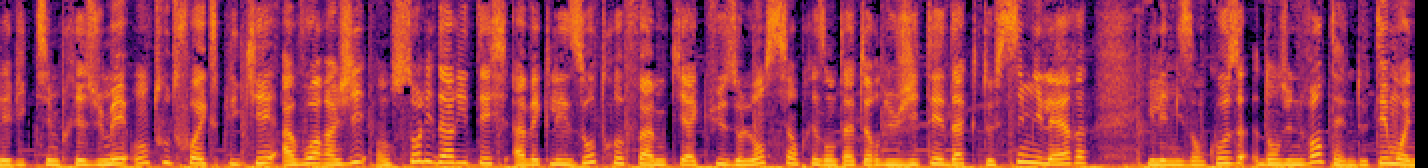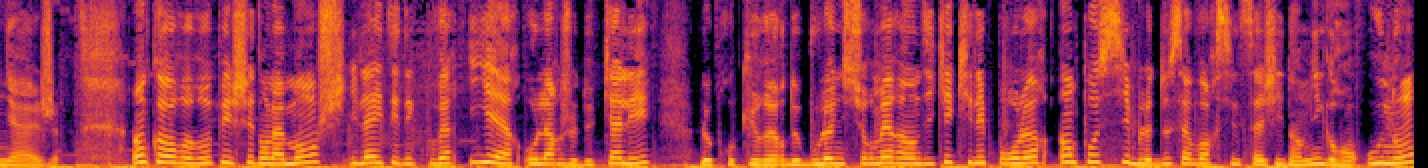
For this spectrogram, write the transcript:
Les victimes présumées ont toutefois expliqué avoir agi en solidarité avec les autres femmes qui accusent l'ancien présentateur du JT d'actes similaires. Il est mis en cause dans une vingtaine de témoignages. Un corps repêché dans la Manche, il a été découvert hier au large de Calais. Le procureur de Boulogne-sur-Mer a indiqué qu'il est pour l'heure impossible de savoir s'il s'agit d'un migrant ou non.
